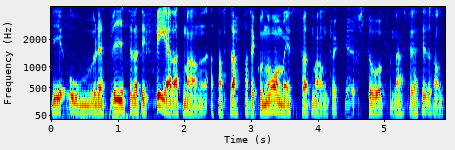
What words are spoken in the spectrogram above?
det är orättvist eller att det är fel att man, att man straffas ekonomiskt för att man försöker stå upp för mänskliga rättigheter och sånt.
